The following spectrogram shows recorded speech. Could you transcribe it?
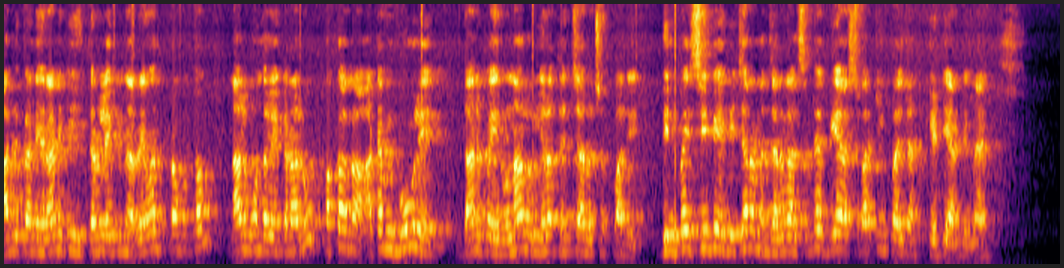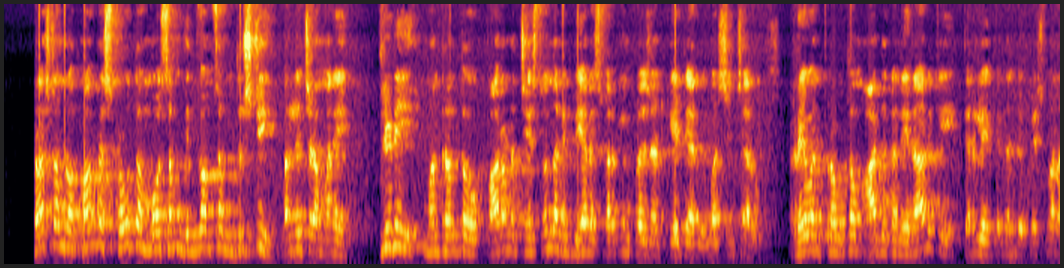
ఆర్థిక నేరానికి తెరలేపిన రేవంత్ ప్రభుత్వం నాలుగు వందల ఎకరాలు పక్కాగా అటవీ భూములే దానిపై రుణాలు ఎలా తెచ్చారో చెప్పాలి. దీనిపై సిబిఐ విచారణ జరగాల్సిందే BRS working president KTR demand. రాష్ట్రంలో కాంగ్రెస్ ప్రభుత్వం మోసం విధ్వంసం దృష్టి మళ్ళించడం అనే త్రీడీ మంత్రంతో పాలన చేస్తుందని బీఆర్ఎస్ వర్కింగ్ ప్రెసిడెంట్ కేటీఆర్ విమర్శించారు. రేవంత్ ప్రభుత్వం ఆర్థిక నేరానికి తెరలేపిందని చెప్పేసి మన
